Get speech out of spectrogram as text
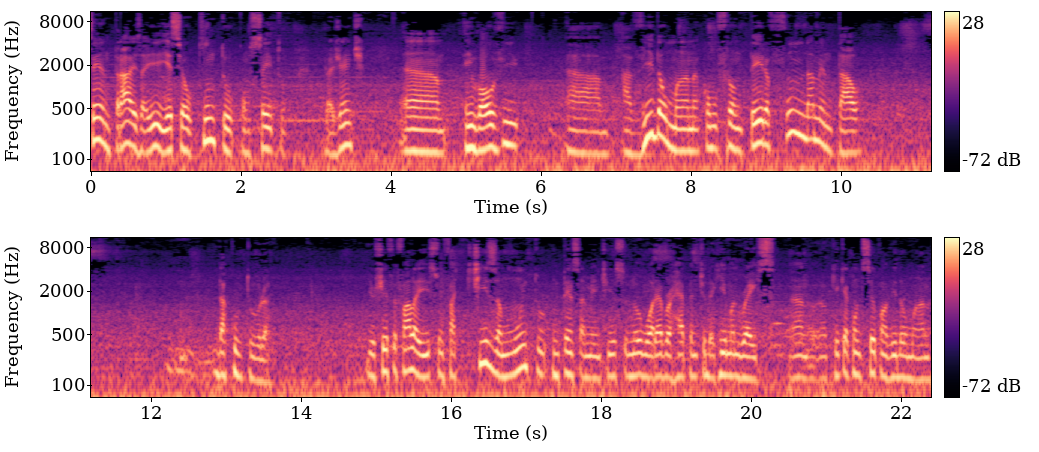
centrais aí, e esse é o quinto conceito para a gente, é, envolve a, a vida humana como fronteira fundamental da cultura e o Schaefer fala isso, enfatiza muito intensamente isso no Whatever Happened to the Human Race, né? no, no que, que aconteceu com a vida humana.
